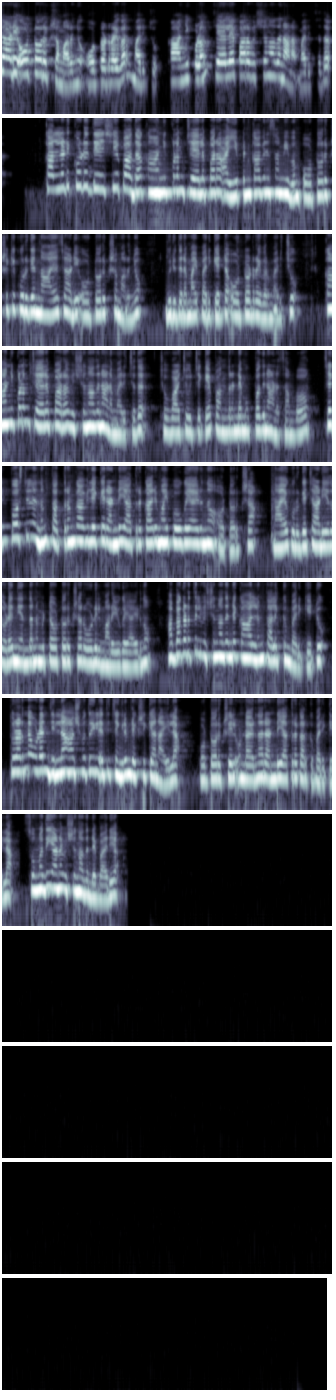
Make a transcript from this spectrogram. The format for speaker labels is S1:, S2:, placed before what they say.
S1: ചാടി ഓട്ടോറിക്ഷ മറിഞ്ഞു. Auto driver മരിച്ചു. കാഞ്ഞിക്കുളം ചേലേപ്പാറ വിശ്വനാഥനാണ് മരിച്ചത്. കല്ലടിക്കോട് ദേശീയപാത കാഞ്ഞിക്കുളം ചേലപ്പാറ അയ്യപ്പൻകാവിന് സമീപം ഓട്ടോറിക്ഷയ്ക്ക് കുറുകെ നായ ചാടി ഓട്ടോറിക്ഷ മറിഞ്ഞു. ഗുരുതരമായി പരിക്കേറ്റ ഓട്ടോ ഡ്രൈവർ മരിച്ചു. കാഞ്ഞിക്കുളം ചേലപ്പാറ വിശ്വനാഥനാണ് മരിച്ചത്. ചൊവ്വാഴ്ച ഉച്ചയ്ക്ക് പന്ത്രണ്ട് മുപ്പതിനാണ് സംഭവം. ചെക്ക് പോസ്റ്റിൽ നിന്നും തത്രംകാവിലേക്ക് രണ്ട് യാത്രക്കാരുമായി പോവുകയായിരുന്നു ഓട്ടോറിക്ഷ. നായ കുറുകെ ചാടിയതോടെ നിയന്ത്രണം വിട്ട ഓട്ടോറിക്ഷ റോഡിൽ മറിയുകയായിരുന്നു. അപകടത്തിൽ വിശ്വനാഥന്റെ കാലിനും തലയ്ക്കും പരിക്കേറ്റു. തുടർന്ന് ഉടൻ ജില്ലാ ആശുപത്രിയിൽ എത്തിച്ചെങ്കിലും രക്ഷിക്കാനായില്ല. ഓട്ടോറിക്ഷയിൽ ഉണ്ടായിരുന്ന രണ്ട് യാത്രക്കാർക്ക് പരിക്കില്ല. സുമതിയാണ് വിശ്വനാഥന്റെ ഭാര്യ.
